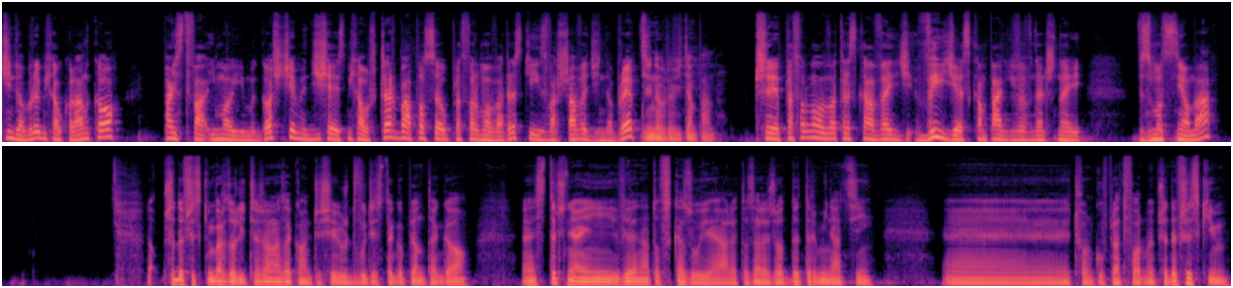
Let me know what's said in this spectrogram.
Dzień dobry, Michał Kolanko. Państwa i moim gościem dzisiaj jest Michał Szczerba, poseł Platformy Obywatelskiej z Warszawy. Dzień dobry. Dzień dobry, witam pana. Czy Platforma Obywatelska wyjdzie z kampanii wewnętrznej wzmocniona? No, przede wszystkim bardzo liczę, że ona zakończy się już 25 e, stycznia i wiele na to wskazuje, ale to zależy od determinacji e, członków Platformy. Przede wszystkim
